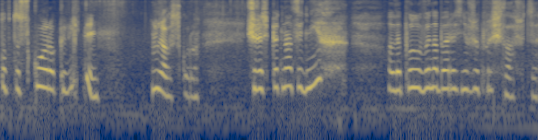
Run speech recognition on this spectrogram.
Тобто скоро квітень. Ну, як скоро. Через 15 днів, але половина березня вже прийшла. Що це?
